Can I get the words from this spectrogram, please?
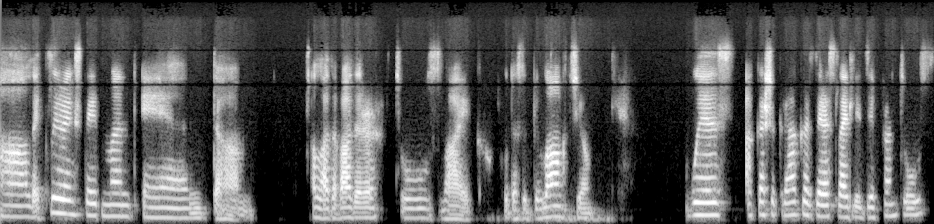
uh, like clearing statement and um, a lot of other tools like who does it belong to. With Akashic Records, there are slightly different tools,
